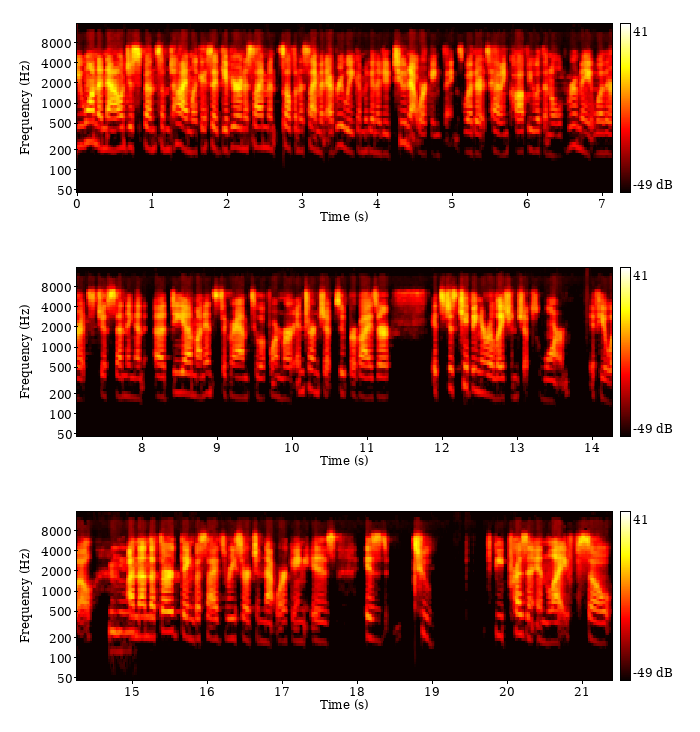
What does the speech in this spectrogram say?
you want to now just spend some time like i said give your an assignment self an assignment every week i'm going to do two networking things whether it's having coffee with an old roommate whether it's just sending an, a dm on instagram to a former internship supervisor it's just keeping your relationships warm if you will mm-hmm. and then the third thing besides research and networking is is to be present in life so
